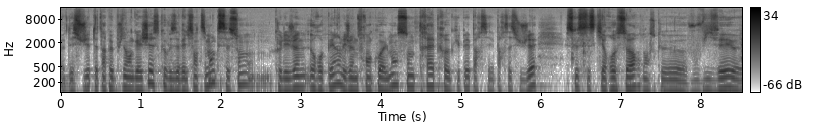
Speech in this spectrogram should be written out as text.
euh, des sujets peut-être un peu plus engagés, est-ce que vous avez le sentiment que, ce sont, que les jeunes européens, les jeunes franco-allemands sont très préoccupés par ces, par ces sujets? Est-ce que c'est ce qui ressort dans ce que vous vivez euh,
